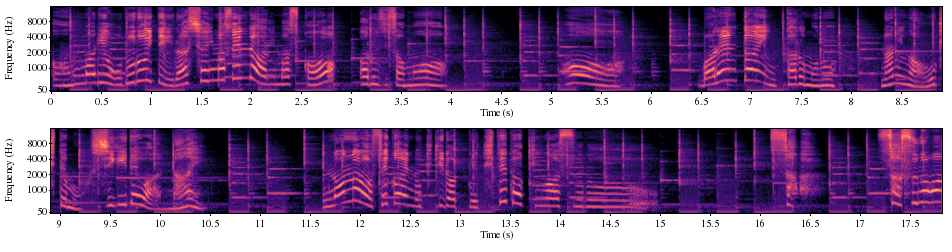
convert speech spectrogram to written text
あんまり驚いていらっしゃいませんでありますか？主様。はあ、バレンタインたるもの、何が起きても不思議ではない。なんなら世界の危機だって来てた気がする。さ、さすがは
